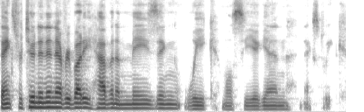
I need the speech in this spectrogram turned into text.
Thanks for tuning in, everybody. Have an amazing week. We'll see you again next week.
